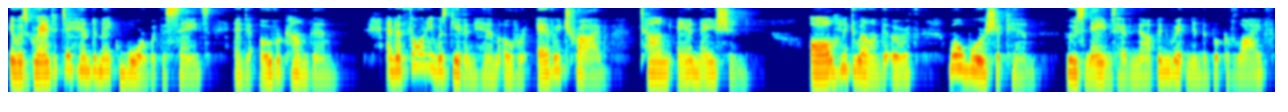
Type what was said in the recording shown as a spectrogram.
it was granted to him to make war with the saints and to overcome them. And authority was given him over every tribe, tongue, and nation. All who dwell on the earth will worship him, whose names have not been written in the book of life,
